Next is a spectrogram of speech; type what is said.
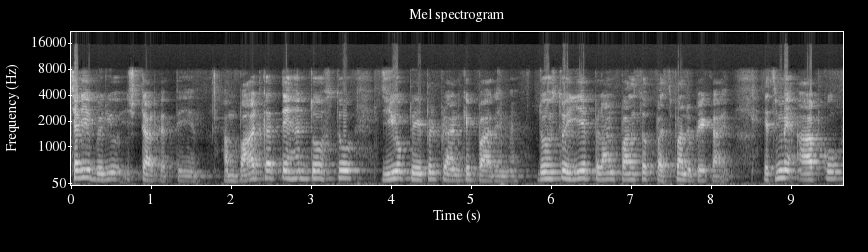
चलिए वीडियो स्टार्ट करते हैं। हम बात करते हैं दोस्तों जियो प्रीपेड प्लान के बारे में। दोस्तों, ये प्लान पाँच सौ पचपन रुपये का है। इसमें आपको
